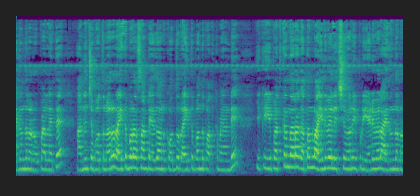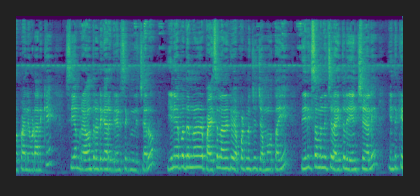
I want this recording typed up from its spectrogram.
ఐదు వందల రూపాయలనైతే అందించబోతున్నారు. రైతు భరోసా అంటే ఏదో అనుకోవద్దు రైతు బంధు పథకమేనండి. ఇక ఈ పథకం ద్వారా గతంలో ఐదు వేలు ఇచ్చేవారు ఇప్పుడు ఏడు వేల ఐదు వందల రూపాయలు ఇవ్వడానికి సీఎం రేవంత్ రెడ్డి గారు గ్రీన్ సిగ్నల్ ఇచ్చారు. ఈ నేపథ్యంలోనే పైసలు అనేవి ఎప్పటి నుంచి జమ అవుతాయి. దీనికి సంబంధించి రైతులు ఏం చేయాలి? ఇందుకే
